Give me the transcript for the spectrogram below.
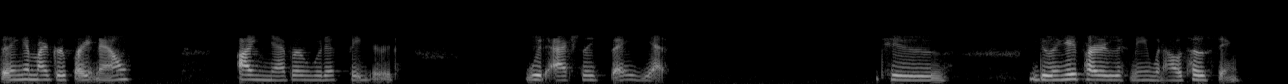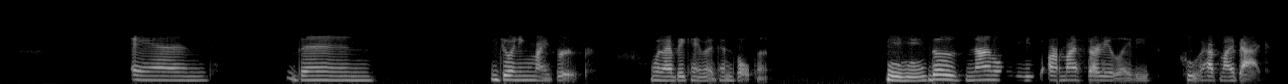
sitting in my group right now, I never would have figured would actually say yes to doing a party with me when I was hosting. And then joining my group when I became a consultant. Mhm. Those nine ladies are my starting ladies who have my back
